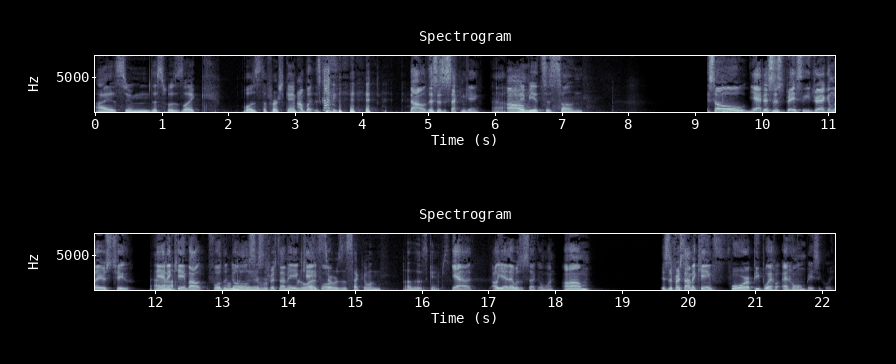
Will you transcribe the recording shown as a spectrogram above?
I assume this was like was the first game. I, but it's gotta be. no, this is the second game. Uh, Um, maybe it's his son. So yeah, this is basically Dragon's Lair 2. And Uh, it came out for the dolls. This is the first time it came for There was a second one of those games. Yeah. Oh yeah, that was the second one. Um, this is the first time it came for people at, at home, basically,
